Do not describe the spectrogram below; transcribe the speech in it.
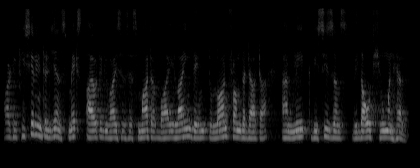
Artificial intelligence makes IoT devices smarter by allowing them to learn from the data and make decisions without human help.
